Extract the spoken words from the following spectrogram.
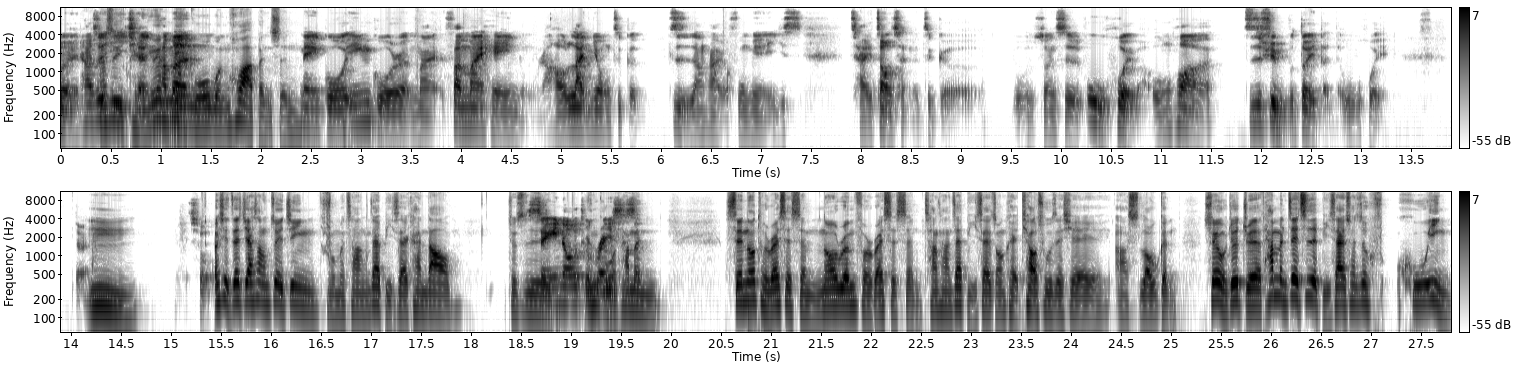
对，他是以前他们因为美国文化本身，美国英国人卖贩卖黑奴，然后滥用这个字让他有负面意思，才造成了这个我算是误会吧，文化资讯不对等的误会。对，嗯。没错而且再加上最近我们常常在比赛看到，就是英国他们 say no to racism, no room for racism，常常在比赛中可以跳出这些啊、uh, slogan，所以我就觉得他们这次的比赛算是呼应，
